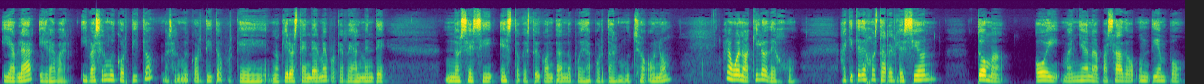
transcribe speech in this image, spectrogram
Y hablar y grabar. Y va a ser muy cortito, va a ser muy cortito porque no quiero extenderme porque realmente no sé si esto que estoy contando puede aportar mucho o no. Pero bueno, aquí lo dejo. Aquí te dejo esta reflexión Toma hoy, mañana, pasado un tiempo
